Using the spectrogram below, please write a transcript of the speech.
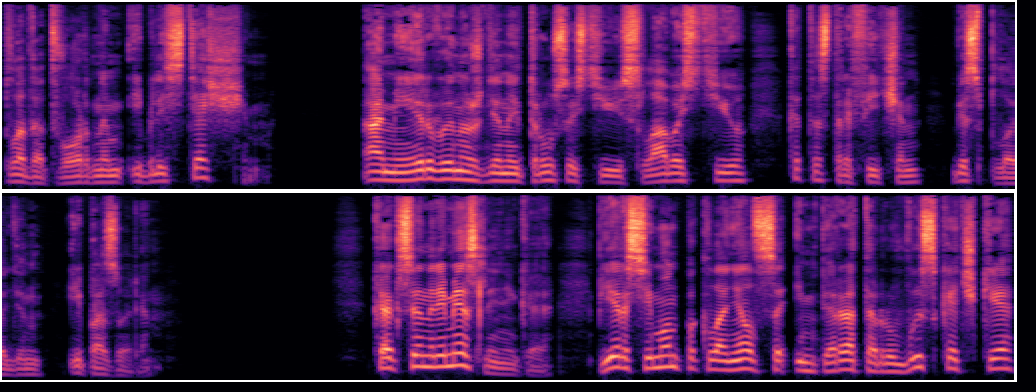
плодотворным и блестящим а мир, вынужденный трусостью и слабостью, катастрофичен, бесплоден и позорен. Как сын ремесленника, Пьер Симон поклонялся императору выскочке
